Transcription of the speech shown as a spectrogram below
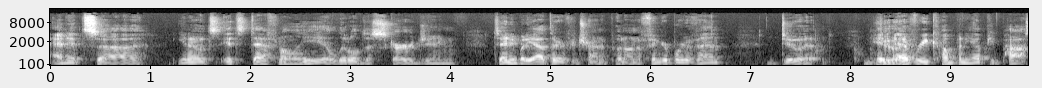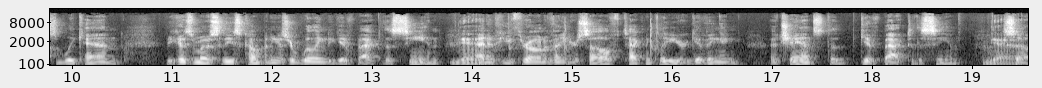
and it's uh, you know it's it's definitely a little discouraging to anybody out there if you're trying to put on a fingerboard event. Do it. Hit Do it. every company up you possibly can. Because most of these companies are willing to give back to the scene, Yeah. and if you throw an event yourself, technically you're giving a chance to give back to the scene. Yeah. So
